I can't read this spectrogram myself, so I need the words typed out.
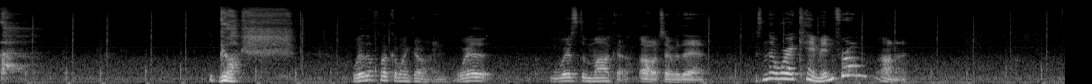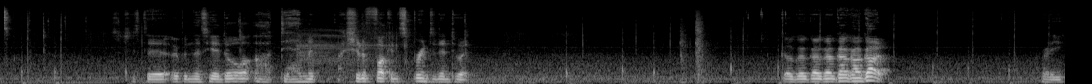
Gosh, where the fuck am I going? Where, where's the marker? Oh, it's over there. Isn't that where I came in from? Oh no. Let's just uh, open this here door. Oh damn it! I should have fucking sprinted into it. Go go go go go go go! Ready,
